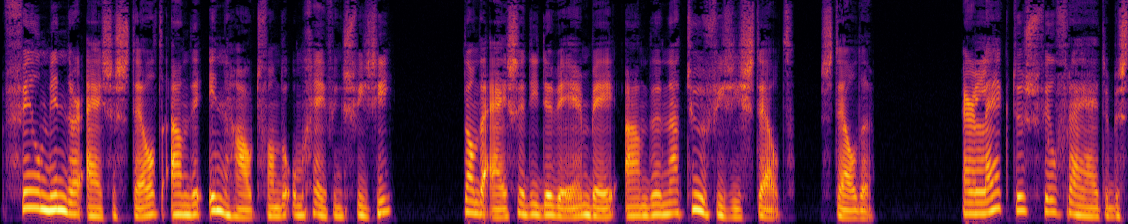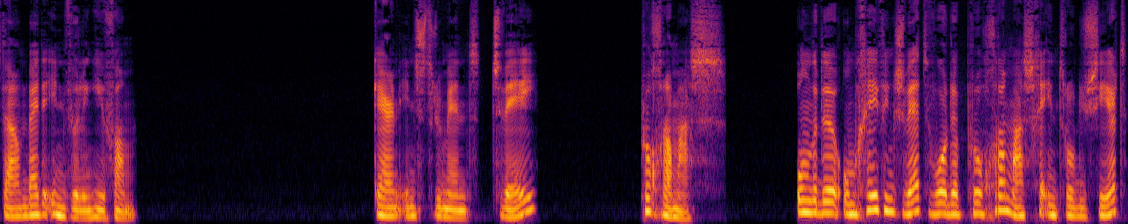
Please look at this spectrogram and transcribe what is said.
veel minder eisen stelt aan de inhoud van de omgevingsvisie dan de eisen die de WNB aan de natuurvisie stelt, stelde. Er lijkt dus veel vrijheid te bestaan bij de invulling hiervan. Kerninstrument 2 Programma's. Onder de omgevingswet worden programma's geïntroduceerd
